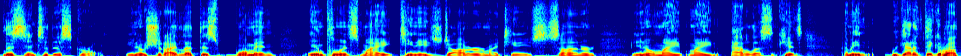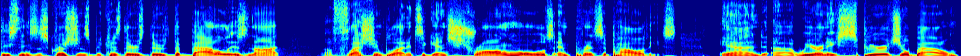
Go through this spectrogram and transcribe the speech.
listen to this girl? You know, should I let this woman influence my teenage daughter or my teenage son or, you know, my, my adolescent kids? I mean, we got to think about these things as Christians because there's, there's the battle is not uh, flesh and blood. It's against strongholds and principalities. And uh, we are in a spiritual battle,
